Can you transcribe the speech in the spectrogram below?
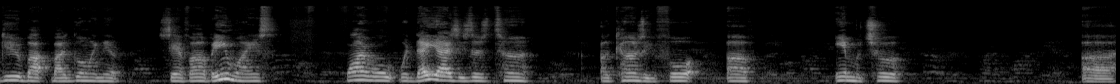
good by, by going there self up anyways, why would they actually just turn a country full of immature uh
